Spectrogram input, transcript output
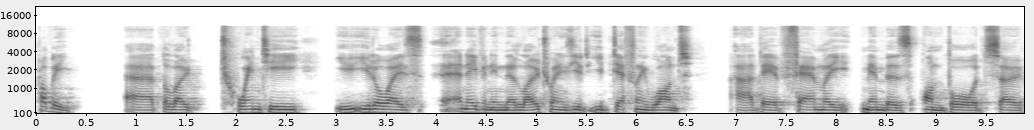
probably uh, below 20, you, would always, and even in the low 20s, you'd, you'd definitely want uh, their family members on board. So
